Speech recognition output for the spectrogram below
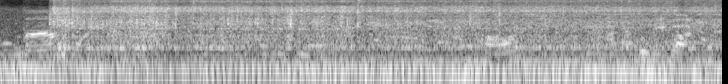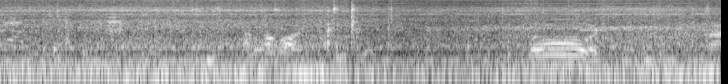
ตรม้าหอยขอมาทำตรงนี้ก่อนทำเขาก่อนโคตรมา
